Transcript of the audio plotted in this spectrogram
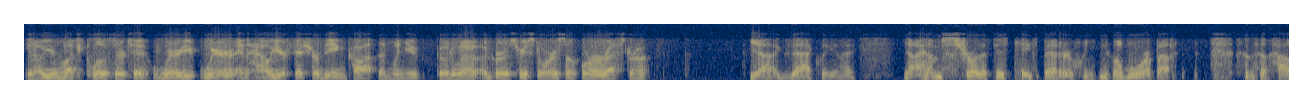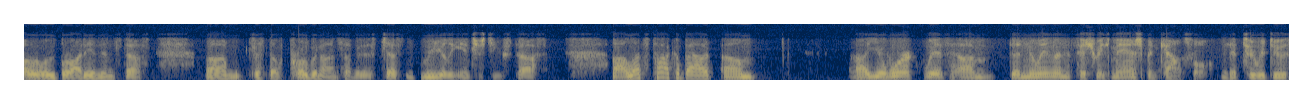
you know you're much closer to where you, where and how your fish are being caught than when you go to a, a grocery store or, so, or a restaurant. Yeah, exactly. And I, you know, I'm sure the fish tastes better when you know more about how it was brought in and stuff. Um, just the provenance of it is just really interesting stuff. Uh, let's talk about um, uh, your work with um, the New England Fisheries Management Council to reduce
